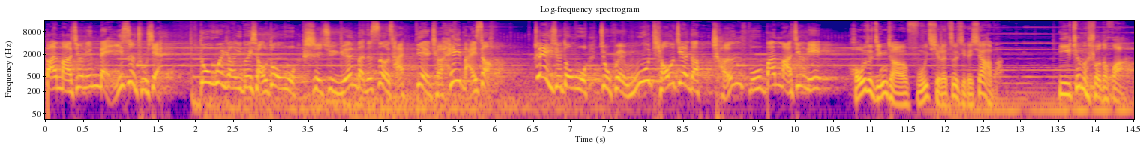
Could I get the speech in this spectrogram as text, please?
斑马精灵每一次出现，都会让一堆小动物失去原本的色彩，变成黑白色。这些动物就会无条件的臣服斑马精灵。猴子警长扶起了自己的下巴。你这么说的话，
